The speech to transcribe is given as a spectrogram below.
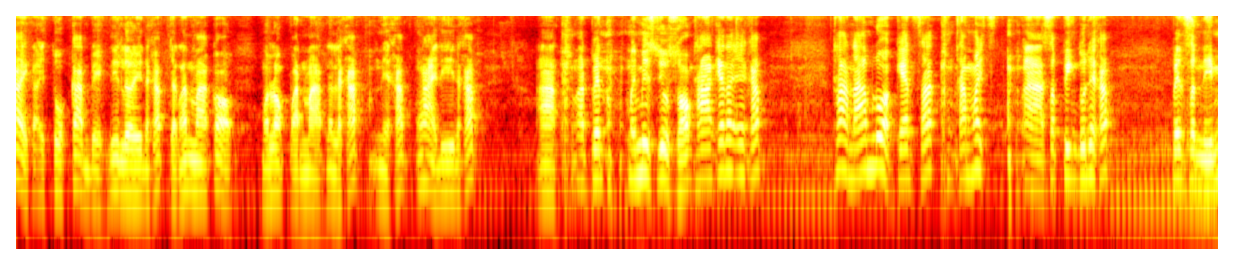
ล้ๆกับไอ้ตัวก้านเบรกนี่เลยนะครับ จากนั้นมาก็มาลองปั่นหมาดนั่นแหละครับเนี่ยครับ ง่ายดีนะครับ อ่ามันเป็นไม่มีอยู่สองทางแค่นั้นเองครับ ถ้าน้ำรั่วแกนซักทำให้อ่าสปริงตัวนี้ครับเป็นสนิม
